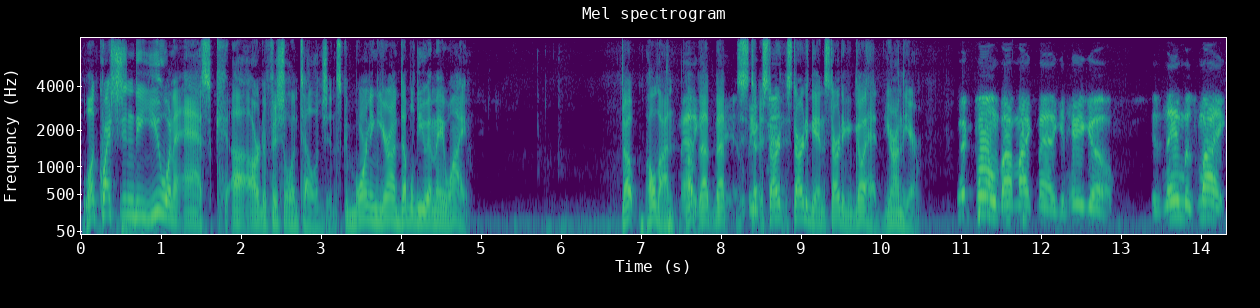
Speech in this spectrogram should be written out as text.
What question do you want to ask uh, artificial intelligence? Good morning. You're on WMAY. Oh, hold on. Oh, start, start, start again. Start again. Go ahead. You're on the air. Quick poem about Mike Madigan. Here you go. His name was Mike.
